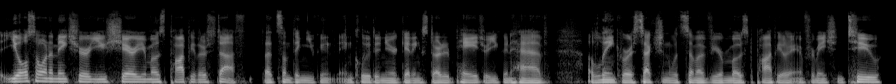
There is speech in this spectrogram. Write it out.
you also want to make sure you share your most popular stuff. That's something you can include in your getting started page, or you can have a link or a section with some of your most popular information too.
